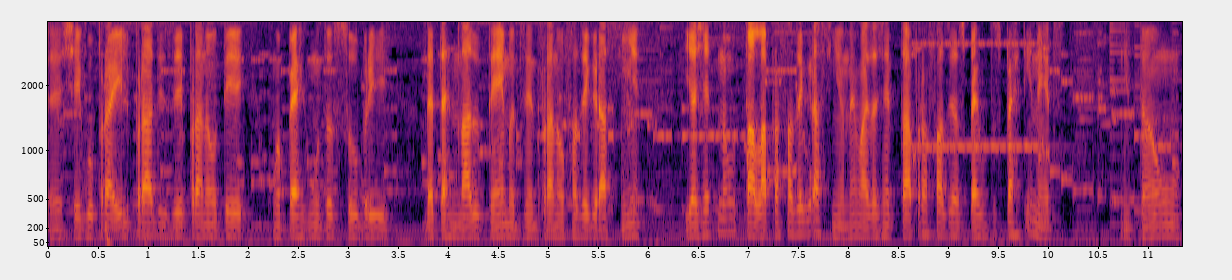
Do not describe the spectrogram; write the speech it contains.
é, chegou para ele para dizer para não ter uma pergunta sobre determinado tema, dizendo para não fazer gracinha. E a gente não tá lá para fazer gracinha, né? Mas a gente tá para fazer as perguntas pertinentes. Então,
